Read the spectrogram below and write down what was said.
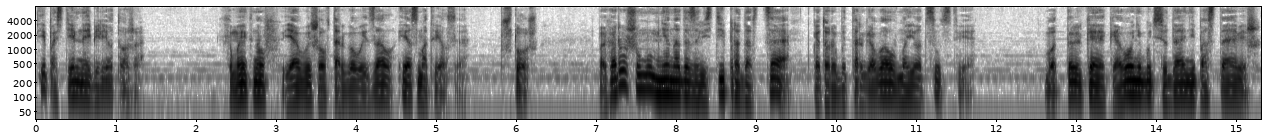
и постельное белье тоже. Хмыкнув, я вышел в торговый зал и осмотрелся. Что ж, по-хорошему мне надо завести продавца, который бы торговал в мое отсутствие. Вот только кого-нибудь сюда не поставишь.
